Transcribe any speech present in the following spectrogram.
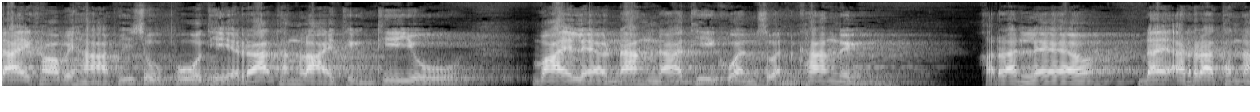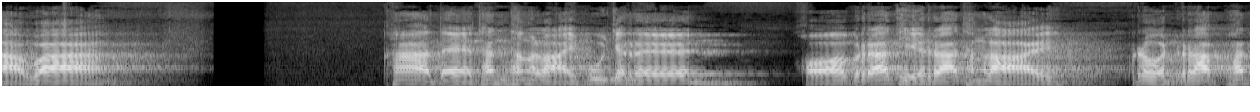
ได้เข้าไปหาภิกษุผู้เถระทั้งหลายถึงที่อยู่ไหว้แล้วนั่งณที่ควรส่วนข้างหนึ่ง ครั้นแล้วได้อาราธนาว่าข้าแต่ท่านทั้งหลายผู้เจริญ ขอพระเถระทั้งหลาย โปรดรับพัต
